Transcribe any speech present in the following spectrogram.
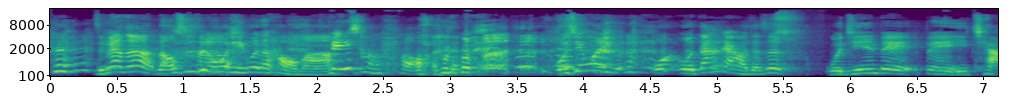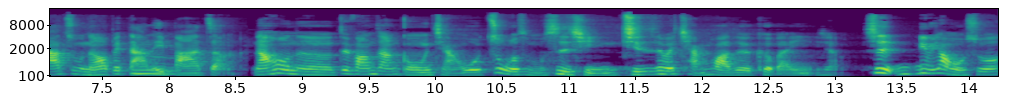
怎么样？那老师这个问题问的好吗？非常好。我先问一个，我我当下好，假设我今天被被一掐住，然后被打了一巴掌，然后呢，对方这样跟我讲，我做了什么事情，其实是会强化这个刻板印象。是，例如像我说，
